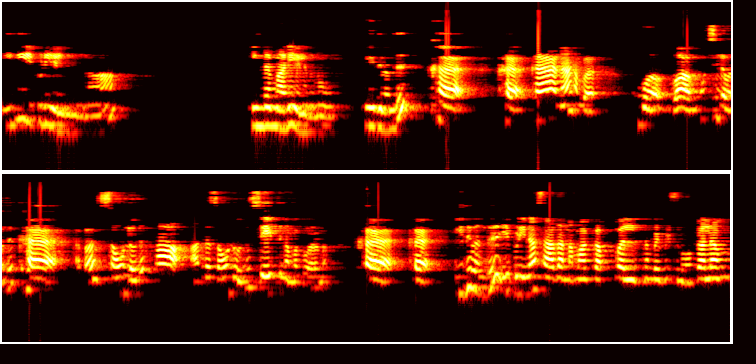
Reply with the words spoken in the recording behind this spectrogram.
இது எப்படி எழுதணும்னா இந்த மாதிரி எழுதணும். இது வந்து க க கனா நம்ம ம- வா- மூச்சுல வந்து க. அப்ப சவுண்ட்ல வந்து ஹா அந்த சவுண்ட் வந்து சேர்த்து நமக்கு வரணும். க க. இது வந்து எப்படின்னா சாதாரணமா கப்பல் நம்ம எப்படி சொல்லுவோம் கலம்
